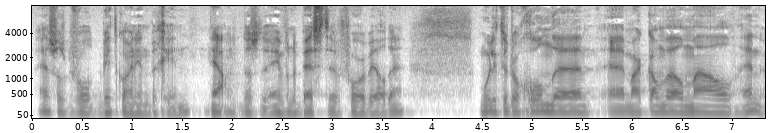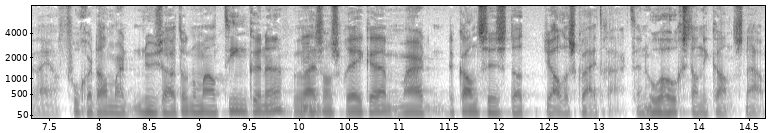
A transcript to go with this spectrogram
Hè, zoals bijvoorbeeld Bitcoin in het begin. Ja. Dat is een van de beste voorbeelden. Moeilijk te doorgronden, eh, maar kan wel maal, hè, nou ja, vroeger dan, maar nu zou het ook normaal 10 kunnen, bij wijze van spreken. Maar de kans is dat je alles kwijtraakt. En hoe hoog is dan die kans? Nou,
